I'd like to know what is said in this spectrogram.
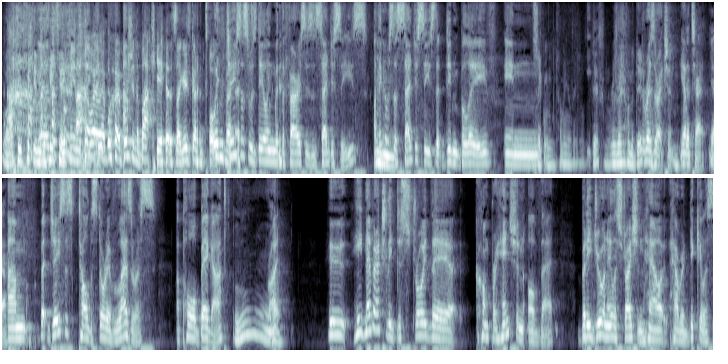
Well, I keep thinking the think tank. wait, we're pushing the buck here. It's like who's going to talk When first? Jesus was dealing with the Pharisees and Sadducees, I think mm. it was the Sadducees that didn't believe in second coming, I think, death, resurrection from the dead. The resurrection. Yeah, that's right. Yeah. Um, but Jesus told the story of Lazarus, a poor beggar, Ooh. right? Who he'd never actually destroyed their comprehension of that, but he drew an illustration how how ridiculous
